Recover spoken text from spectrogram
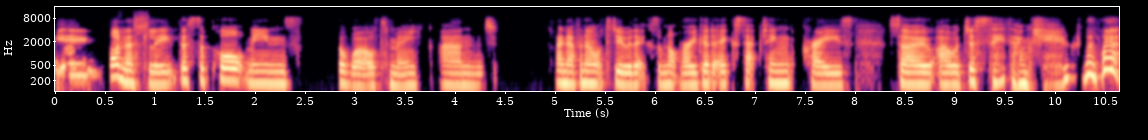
cute. honestly, the support means the world to me, and I never know what to do with it because I'm not very good at accepting praise. So I would just say thank you.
